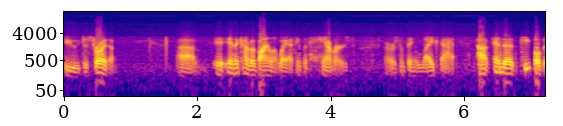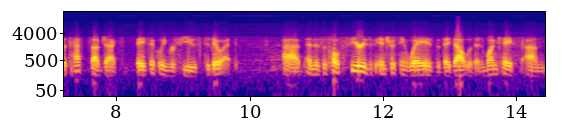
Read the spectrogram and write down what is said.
to destroy them. uh, in a kind of a violent way, I think with hammers or something like that. Uh, and the people, the test subjects, basically refused to do it. Uh, and there's this whole series of interesting ways that they dealt with it. In one case, um,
